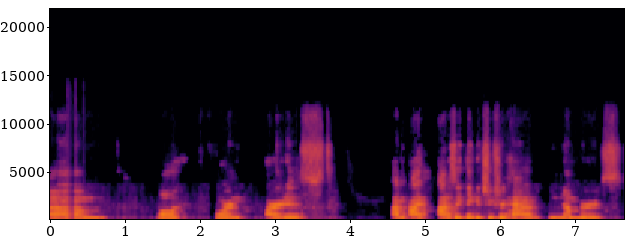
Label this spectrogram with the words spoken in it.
Um, well, for an artist, I'm, I honestly think that you should have numbers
